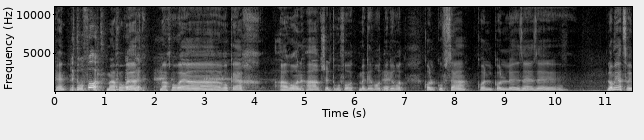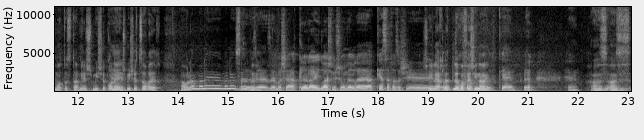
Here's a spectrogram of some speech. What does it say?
כן? לתרופות. מאחורי הרוקח ארון הר של תרופות, מגירות, כן. מגירות. כל קופסה, כל, כל זה, זה... לא מייצרים אותו סתם, יש מי שקונה, כן. יש מי שצורך. העולם מלא, מלא סבל. זה, זה, זה מה שהקללה הידועה שמישהו אומר, הכסף הזה ש... שילך לרופא שיניים. כן. כן. אז, אז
